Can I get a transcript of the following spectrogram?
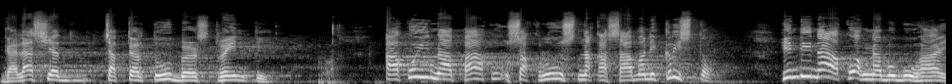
Galatia chapter 2, verse 20. Ako'y napako sa krus na kasama ni Kristo. Hindi na ako ang nabubuhay,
